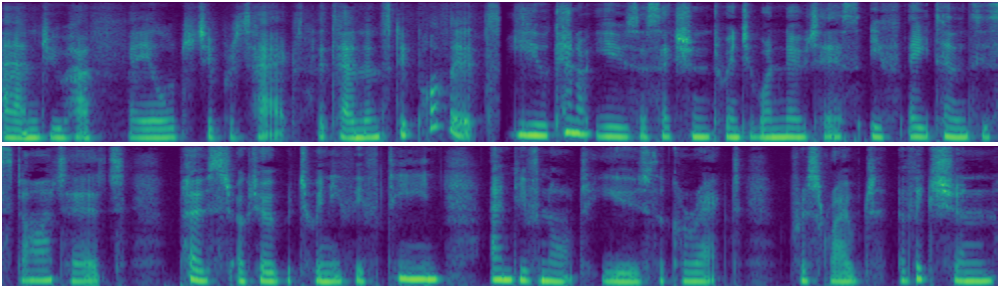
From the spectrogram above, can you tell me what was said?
and you have failed to protect the tenant's deposit. You cannot use a Section 21 notice if a tenancy started post October 2015 and you've not used the correct prescribed eviction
